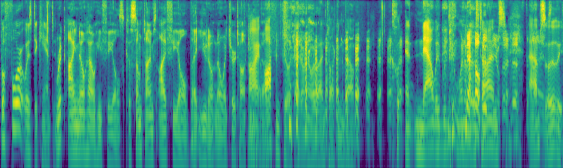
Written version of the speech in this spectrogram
before it was decanted. Rick, I know how he feels because sometimes I feel that you don't know what you're talking I about. I often feel like I don't know what I'm talking about. And now it would be one of those times. one of those times. Absolutely.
